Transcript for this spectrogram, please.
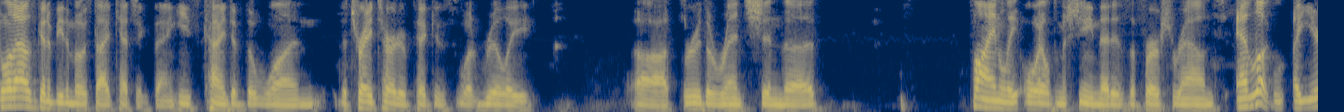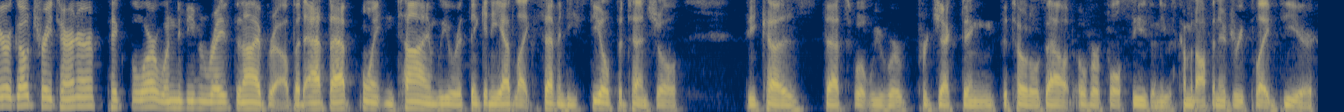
Well, that was going to be the most eye-catching thing. He's kind of the one. The Trea Turner pick is what really uh, threw the wrench in the finely oiled machine that is the first round. And look, a year ago, Trea Turner, pick four, wouldn't have even raised an eyebrow. But at that point in time, we were thinking he had like 70 steal potential because that's what we were projecting the totals out over a full season. He was coming off an injury plagued year.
